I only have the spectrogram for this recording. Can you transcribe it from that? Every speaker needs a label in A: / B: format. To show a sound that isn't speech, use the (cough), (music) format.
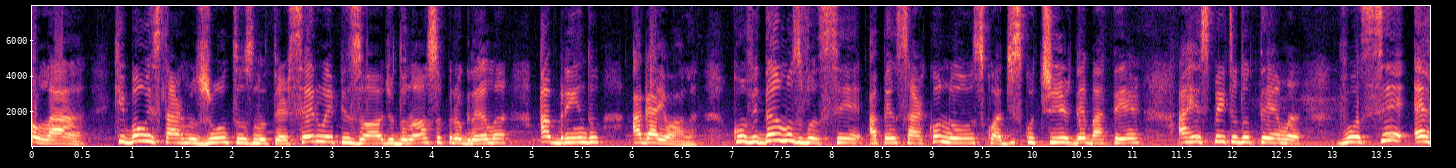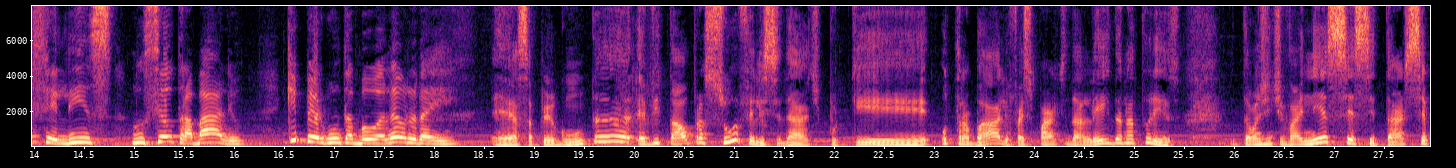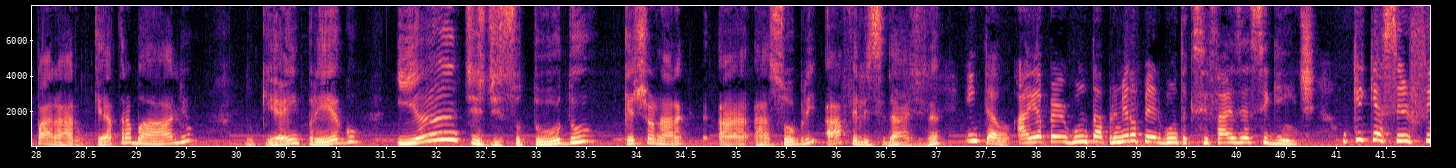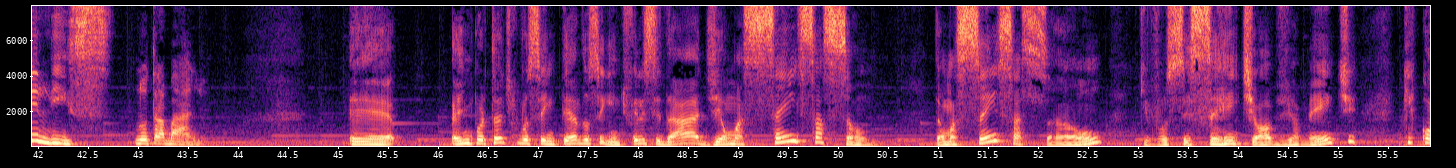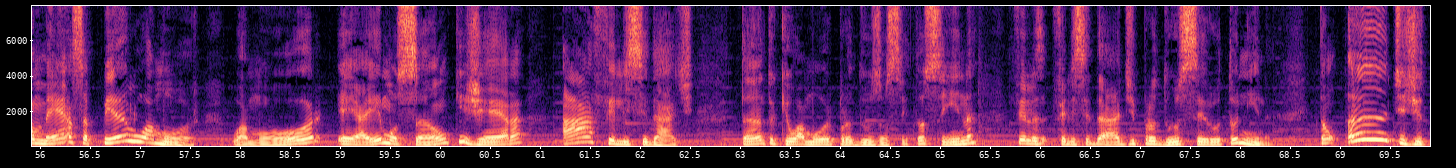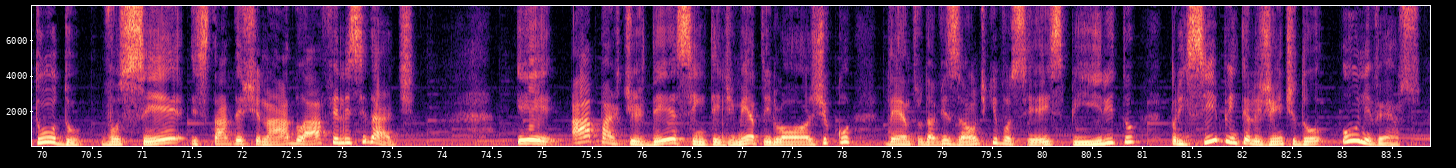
A: Olá, que bom estarmos juntos no terceiro episódio do nosso programa Abrindo a Gaiola. Convidamos você a pensar conosco, a discutir, debater a respeito do tema Você é feliz no seu trabalho? Que pergunta boa, não, Ururaí?
B: Essa pergunta é vital para a sua felicidade, porque o trabalho faz parte da lei da natureza. Então a gente vai necessitar separar o que é trabalho do que é emprego e antes disso tudo questionar a, a, a, sobre a felicidade, né?
A: Então, aí a pergunta, a primeira pergunta que se faz é a seguinte: o que é ser feliz no trabalho?
B: É, é importante que você entenda o seguinte: felicidade é uma sensação. Então, uma sensação que você (laughs) sente, obviamente, que começa pelo amor. O amor é a emoção que gera a felicidade. Tanto que o amor produz ocitocina, felicidade produz serotonina. Então, antes de tudo, você está destinado à felicidade. E a partir desse entendimento, e lógico, dentro da visão de que você é espírito, princípio inteligente do universo.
